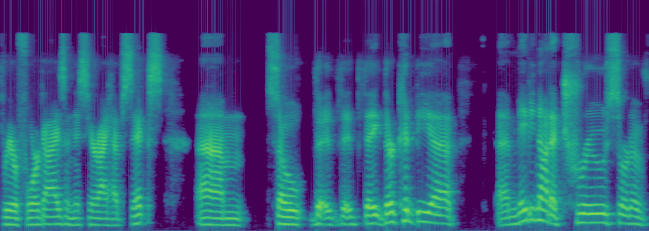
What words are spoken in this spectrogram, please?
three or four guys, and this year I have six. Um, so the, the they there could be a, a maybe not a true sort of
